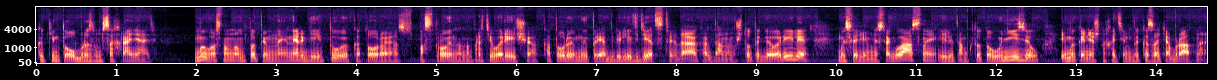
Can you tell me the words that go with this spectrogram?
каким-то образом сохранять. Мы в основном топим на энергии ту, которая построена на противоречиях, которые мы приобрели в детстве, да, когда нам что-то говорили, мы с этим не согласны, или там кто-то унизил, и мы, конечно, хотим доказать обратное.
